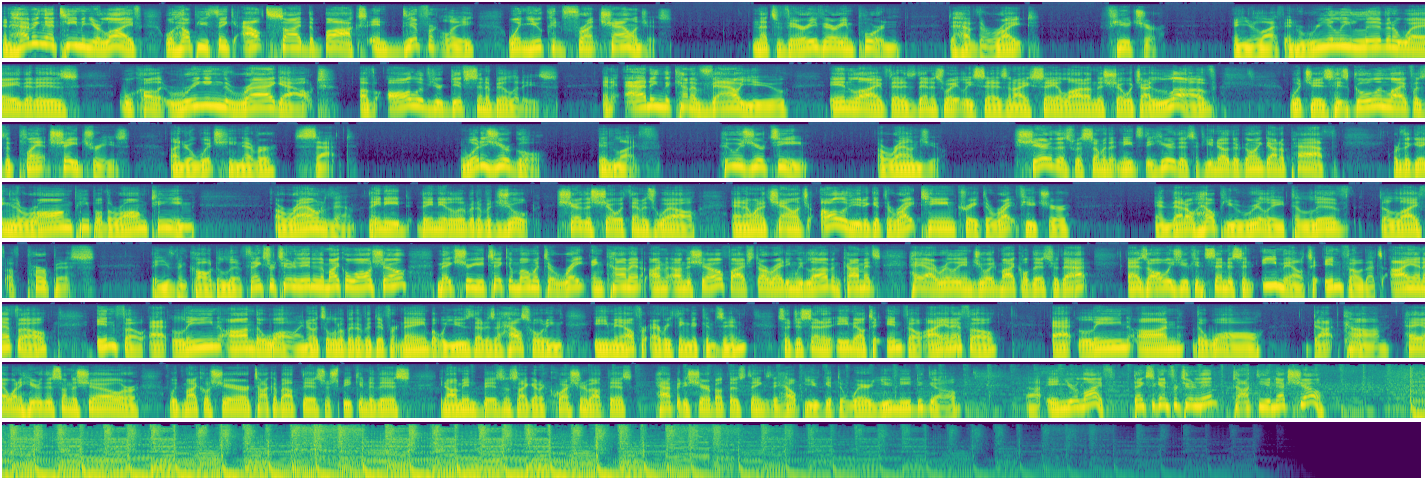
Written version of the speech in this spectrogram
And having that team in your life will help you think outside the box and differently when you confront challenges. And that's very, very important to have the right future in your life and really live in a way that is, we'll call it wringing the rag out of all of your gifts and abilities and adding the kind of value in life that, as Dennis Waitley says, and I say a lot on this show, which I love which is his goal in life was to plant shade trees under which he never sat. What is your goal in life? Who is your team around you? Share this with someone that needs to hear this if you know they're going down a path where they're getting the wrong people, the wrong team around them. They need they need a little bit of a jolt. Share this show with them as well. And I want to challenge all of you to get the right team, create the right future, and that'll help you really to live the life of purpose that you've been called to live. Thanks for tuning in to the Michael Wall Show. Make sure you take a moment to rate and comment on, on the show. Five star rating we love, and comments, hey, I really enjoyed Michael this or that. As always, you can send us an email to info, that's I-N-F-O, info at lean on the wall. I know it's a little bit of a different name, but we use that as a householding email for everything that comes in. So just send an email to info, I-N-F-O, at leanonthewall.com. Hey, I want to hear this on the show, or would Michael share or talk about this or speak into this? You know, I'm in business. I got a question about this. Happy to share about those things to help you get to where you need to go uh, in your life. Thanks again for tuning in. Talk to you next show.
